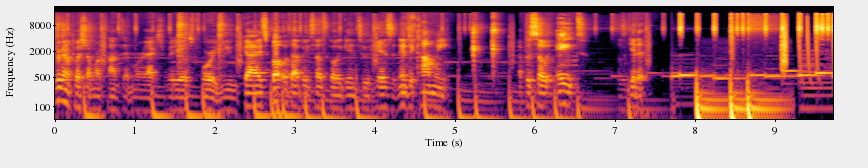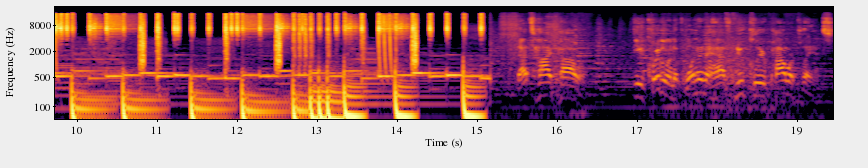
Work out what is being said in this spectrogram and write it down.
We're gonna push out more content, more reaction videos for you guys. But with that being said, let's go again into it. Here's Ninja Kamui, episode eight. Let's get it. Equivalent of one and a half nuclear power plants.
